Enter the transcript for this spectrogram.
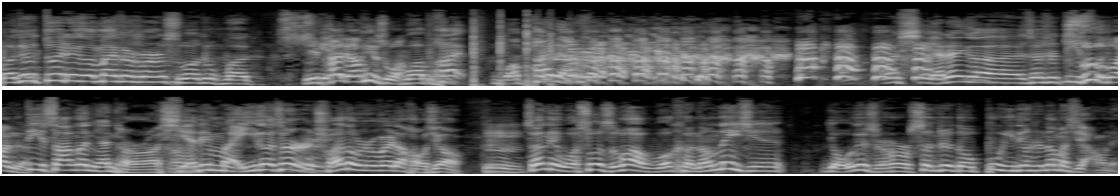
我就对这个麦克风说，就我你拍良心说，我拍我拍两个，我写这个这是第所有段子第三个年头啊，写的每一个字儿全都是为了好笑。嗯真的，我说实话，我可能内心。有的时候甚至都不一定是那么想的，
